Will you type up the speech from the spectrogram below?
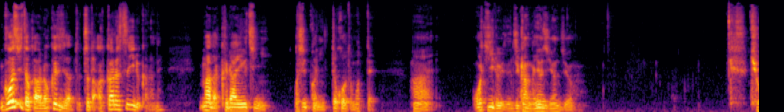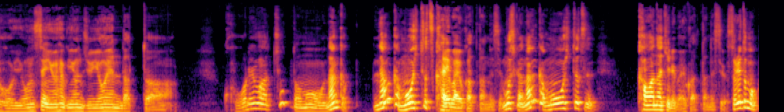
5時とか6時だとちょっと明るすぎるからね。まだ暗いうちにおしっこに行っとこうと思って。はい。起きる時間が4時44分今日4444円だった。これはちょっともうなんかなんかもう一つ買えばよかったんですよ。もしくはなんかもう一つ買わなければよかったんですよ。それとも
